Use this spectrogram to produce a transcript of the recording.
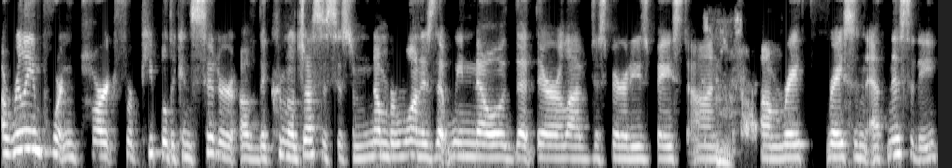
a really important part for people to consider of the criminal justice system number one is that we know that there are a lot of disparities based on um, race, race and ethnicity.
